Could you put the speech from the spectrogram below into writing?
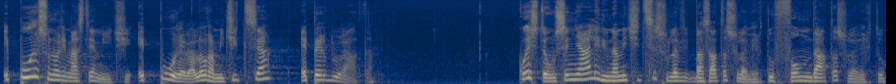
eppure sono rimasti amici, eppure la loro amicizia è perdurata. Questo è un segnale di un'amicizia sulla, basata sulla virtù, fondata sulla virtù,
